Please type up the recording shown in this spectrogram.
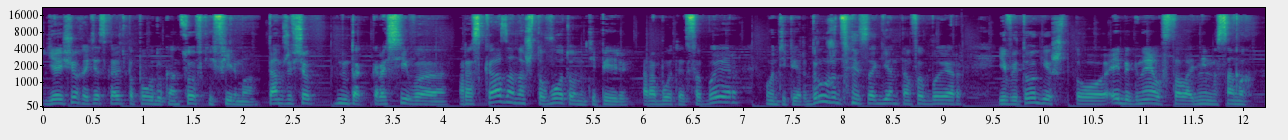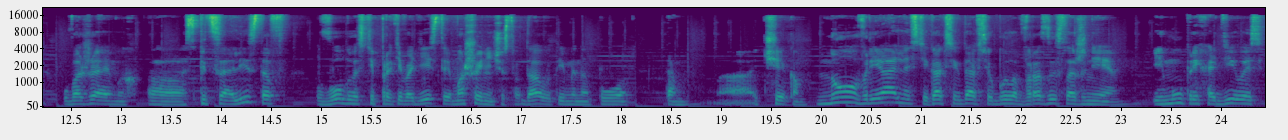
Я еще хотел сказать по поводу концовки фильма. Там же все ну, так красиво рассказано, что вот он теперь работает в ФБР, он теперь дружит с агентом ФБР, и в итоге, что Эбби Гнейл стал одним из самых уважаемых э, специалистов в области противодействия мошенничеству, да, вот именно по там э, чекам. Но в реальности, как всегда, все было в разы сложнее. Ему приходилось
